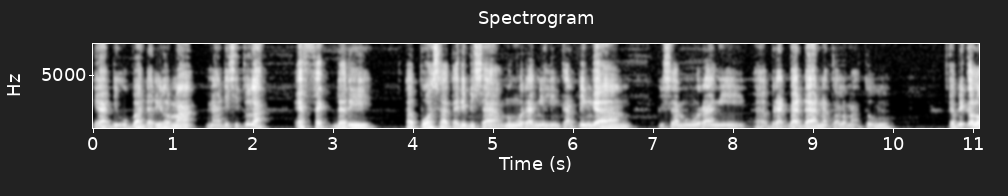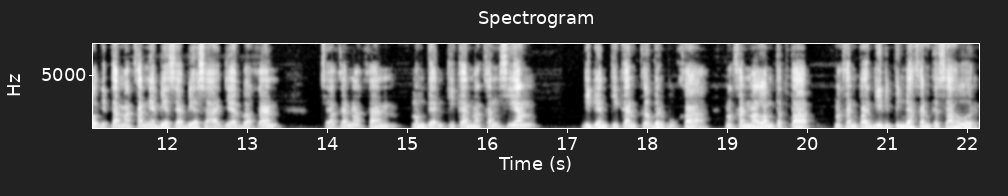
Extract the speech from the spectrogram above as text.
ya diubah dari lemak nah di situlah efek dari eh, puasa tadi bisa mengurangi lingkar pinggang bisa mengurangi eh, berat badan atau lemak tubuh tapi kalau kita makannya biasa-biasa aja bahkan seakan-akan menggantikan makan siang digantikan ke berbuka, makan malam tetap, makan pagi dipindahkan ke sahur.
